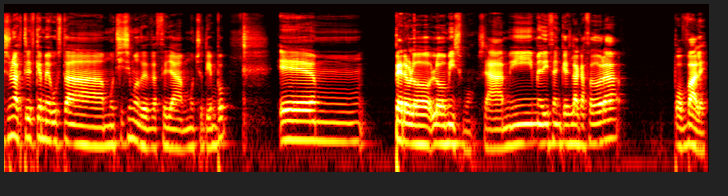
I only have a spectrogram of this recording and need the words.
Es una actriz que me gusta muchísimo desde hace ya mucho tiempo. Em, pero lo, mismo. O sea, a mí me dicen que es la cazadora. Pues vale.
